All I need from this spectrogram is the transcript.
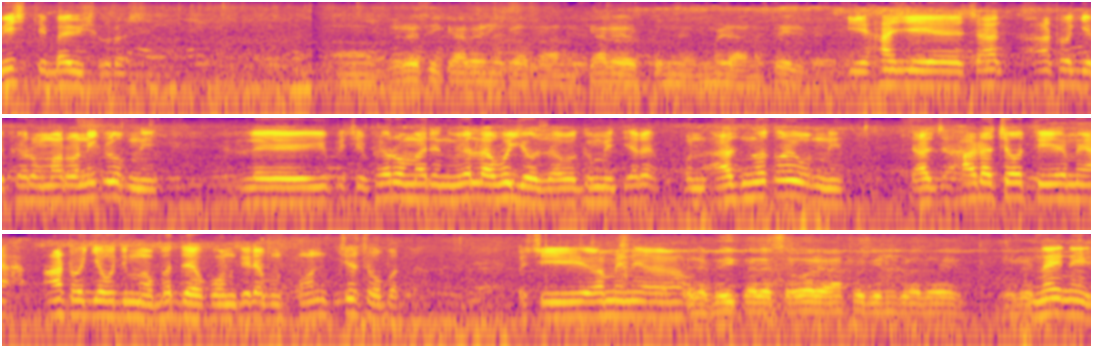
વીસથી બાવીસ વર્ષ. ઘરેથી ક્યારે નીકળતા અને ક્યારે તમે મળ્યા ને કઈ રીતે? એ સાંજે સાત આઠ વાગે ફેરો મારવા નીકળ્યો કે નહીં? એટલે એ પછી ફેરો મારીને વહેલા વહી જાવ ગમે ત્યારે. પણ આજ નહોતો આવ્યો કે નહીં? આજ સાડા છ થી અમે આઠ વાગ્યા સુધીમાં બધા ફોન કર્યા પણ ફોન ચેસો બધા. પછી અમે ગઈકાલે સવારે આઠ વાગે નીકળ્યા હતા નહીં નહીં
